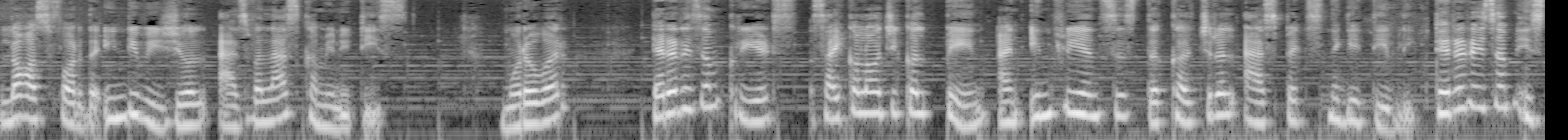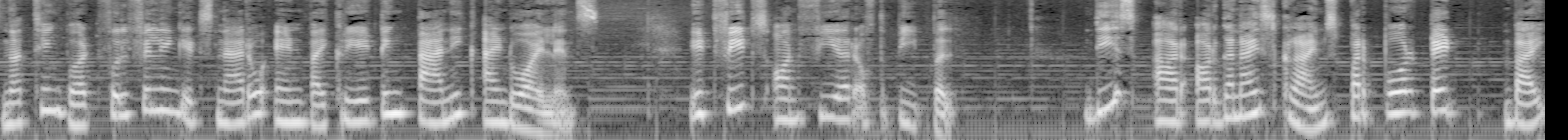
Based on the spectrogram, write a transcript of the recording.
loss for the individual as well as communities. Moreover, Terrorism creates psychological pain and influences the cultural aspects negatively. Terrorism is nothing but fulfilling its narrow end by creating panic and violence. It feeds on fear of the people. These are organized crimes purported by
